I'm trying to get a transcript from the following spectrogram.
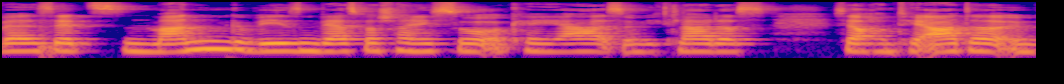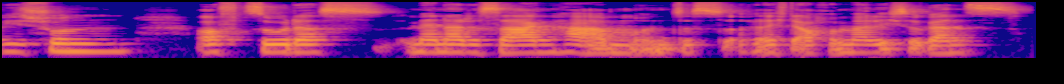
wäre es jetzt ein Mann gewesen, wäre es wahrscheinlich so, okay, ja, ist irgendwie klar, dass ist ja auch im Theater irgendwie schon oft so, dass Männer das Sagen haben und das vielleicht auch immer nicht so ganz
